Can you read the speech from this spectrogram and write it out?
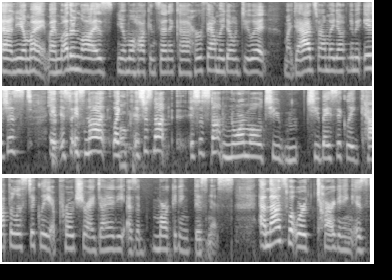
And you know, my my mother in law is you know Mohawk and Seneca. Her family don't do it. My dad's family don't. I mean, it's just it, it's it's not like Okay. it's just not it's just not normal to to basically capitalistically approach your identity as a marketing business, and that's what we're targeting is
